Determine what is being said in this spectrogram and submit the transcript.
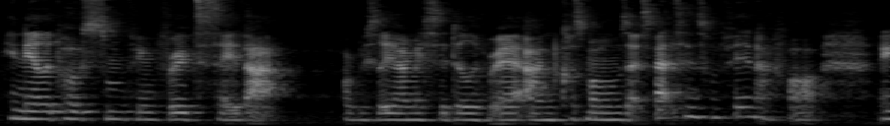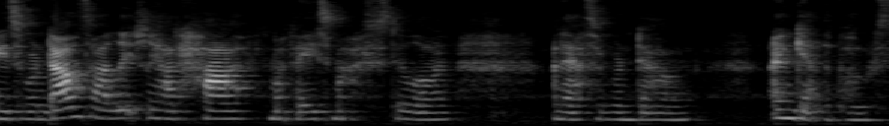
he nearly posted something through to say that obviously I missed the delivery and because my mum was expecting something I thought I need to run down so I literally had half my face mask still on and I had to run down and get the post,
